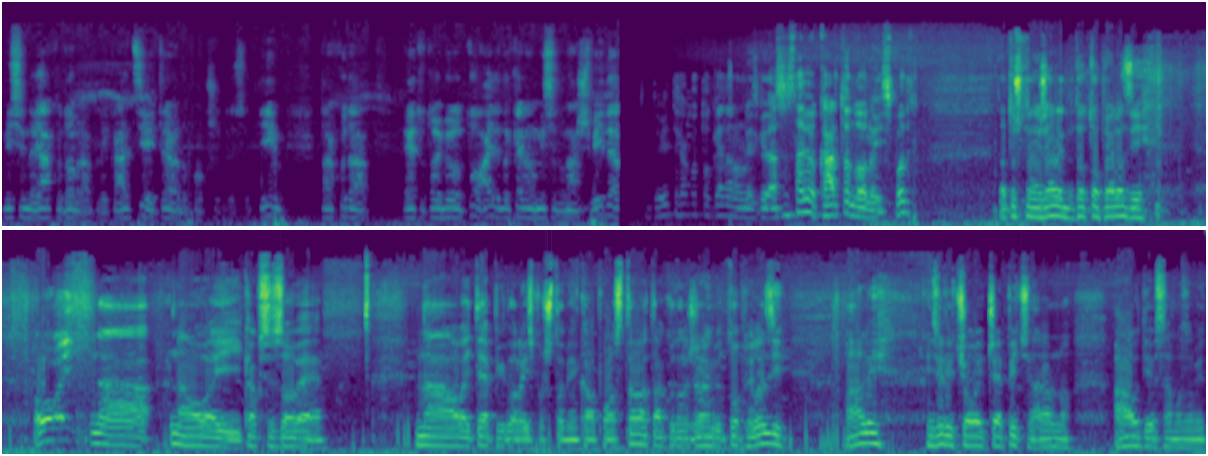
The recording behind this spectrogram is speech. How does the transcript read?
Mislim da je jako dobra aplikacija i treba da pokušate sa tim, tako da, eto, to je bilo to, ajde da krenemo mi sad u naš video. Da vidite kako to generalno izgleda, ja sam stavio karton dole ispod, zato što ne želim da to, prelazi ovaj, na, ovaj, kako se zove, na ovaj tepih dole ispod što mi je kao postava, tako da ne želim da to prilazi, ali izvedit ću ovaj čepić, naravno, audio, samo za, mi,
